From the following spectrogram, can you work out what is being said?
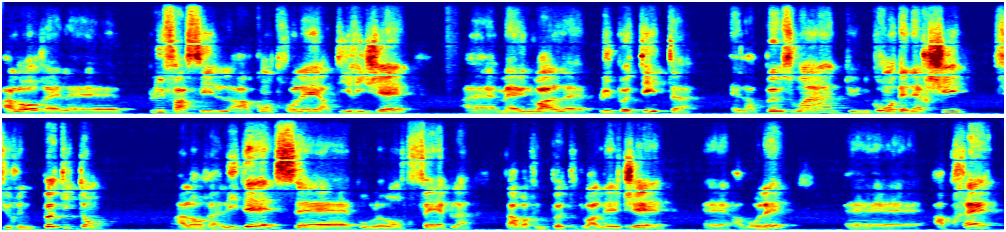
Alors, elle est plus facile à contrôler, à diriger. Euh, mais une voile plus petite, elle a besoin d'une grande énergie sur une petite onde. Alors, euh, l'idée, c'est pour le vent faible d'avoir une petite voile légère euh, à voler. Et après,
